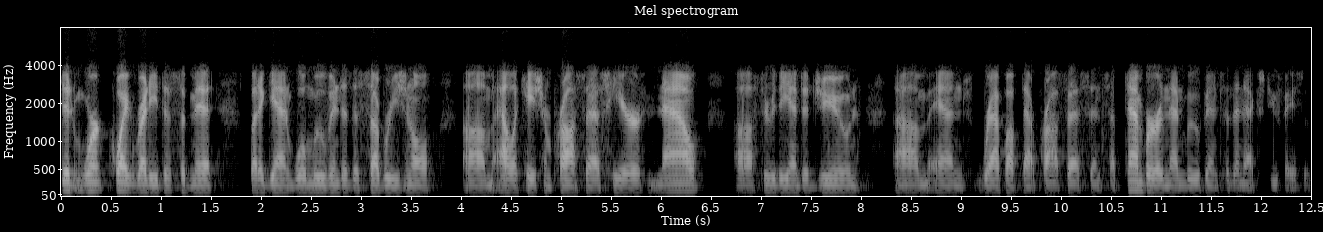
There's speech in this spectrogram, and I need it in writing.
didn't weren't quite ready to submit. But again, we'll move into the subregional um, allocation process here now uh, through the end of June um, and wrap up that process in September and then move into the next two phases.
